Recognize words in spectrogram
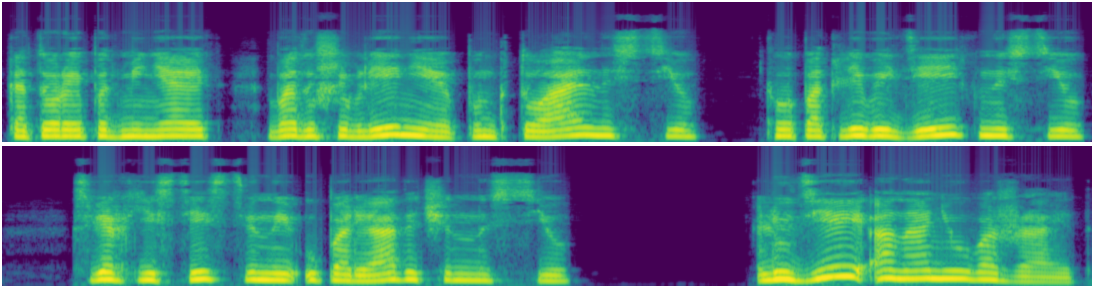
которая подменяет воодушевление пунктуальностью, хлопотливой деятельностью, сверхъестественной упорядоченностью. Людей она не уважает.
